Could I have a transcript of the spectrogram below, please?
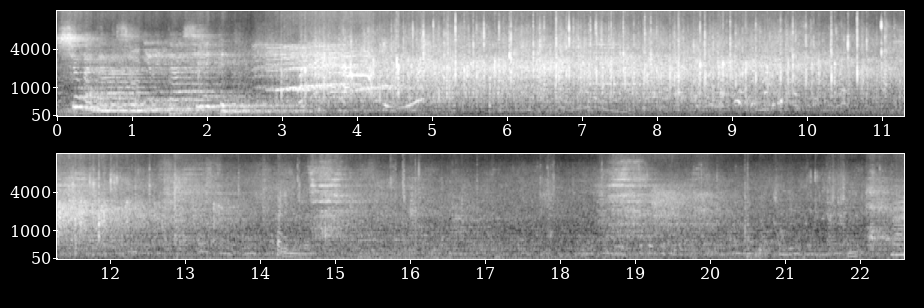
Shurada, son Irita Sirete. うん。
